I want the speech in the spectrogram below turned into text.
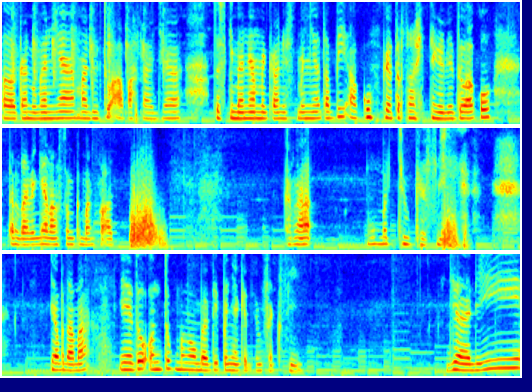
uh, kandungannya madu itu apa saja terus gimana mekanismenya tapi aku gak tertarik dengan itu. Aku tertariknya langsung ke manfaat. Karena mumet juga sih. Yang pertama yaitu untuk mengobati penyakit infeksi jadi,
